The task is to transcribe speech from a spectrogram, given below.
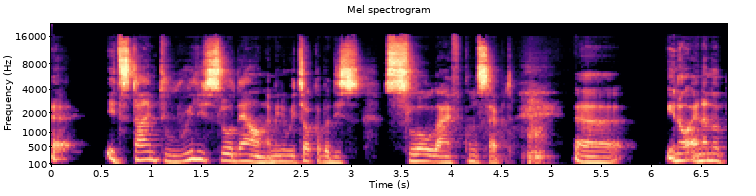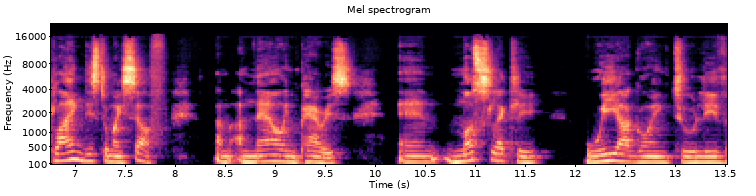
Uh, it's time to really slow down. I mean, we talk about this slow life concept, uh, you know, and I'm applying this to myself. I'm, I'm, now in Paris, and most likely we are going to live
